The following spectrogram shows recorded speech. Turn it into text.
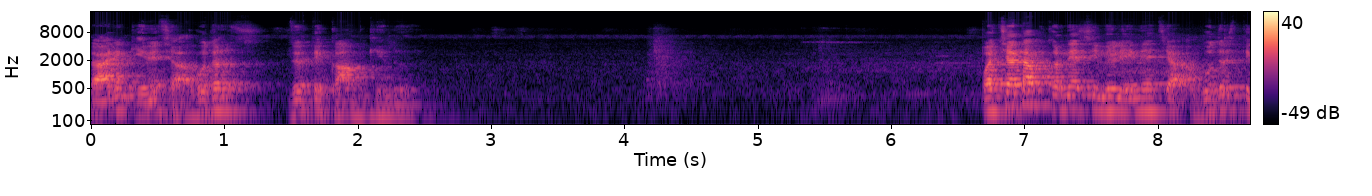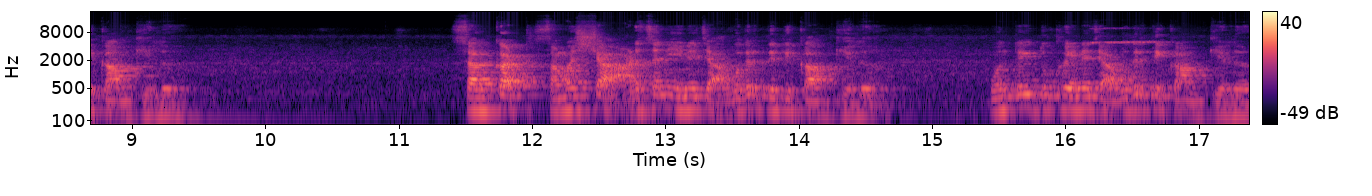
तारीख घेण्याच्या अगोदरच जर ते काम केलं. पश्चाताप करण्याची वेळ येण्याच्या अगोदरच ते काम केलं. संकट समस्या अडचणी येण्याच्या अगोदर ते काम केलं. कोणतंही दुःख येण्याच्या अगोदर ते काम केलं.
